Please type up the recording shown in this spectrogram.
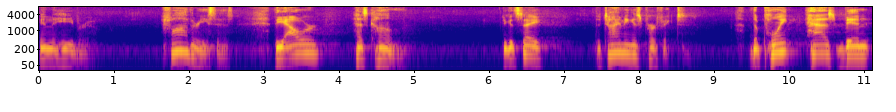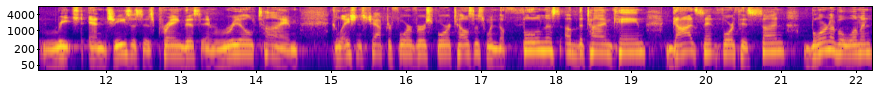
in the Hebrew. Father, he says, the hour has come. You could say, the timing is perfect. The point has been reached, and Jesus is praying this in real time. Galatians chapter 4, verse 4 tells us when the fullness of the time came, God sent forth his son, born of a woman,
